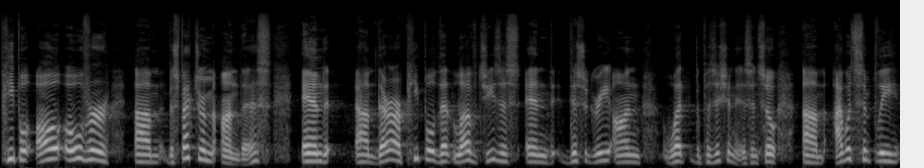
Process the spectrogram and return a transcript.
people all over um, the spectrum on this, and um, there are people that love Jesus and disagree on what the position is. And so um, I would simply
